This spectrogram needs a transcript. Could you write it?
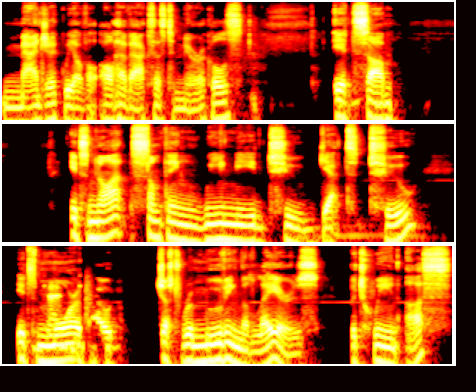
magic. We have, all have access to miracles. It's um it's not something we need to get to. It's Okay. more about just removing the layers between us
